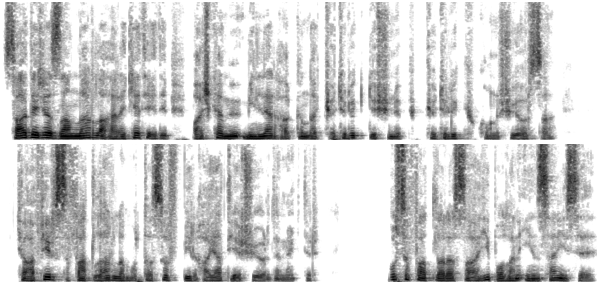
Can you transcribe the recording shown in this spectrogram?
Sadece zanlarla hareket edip başka müminler hakkında kötülük düşünüp kötülük konuşuyorsa, kafir sıfatlarla mutasıf bir hayat yaşıyor demektir. Bu sıfatlara sahip olan insan ise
